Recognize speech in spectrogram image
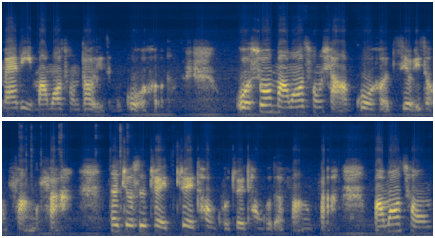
Maddie 毛毛虫到底怎么过河？”我说：“毛毛虫想要过河只有一种方法，那就是最最痛苦最痛苦的方法。毛毛虫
